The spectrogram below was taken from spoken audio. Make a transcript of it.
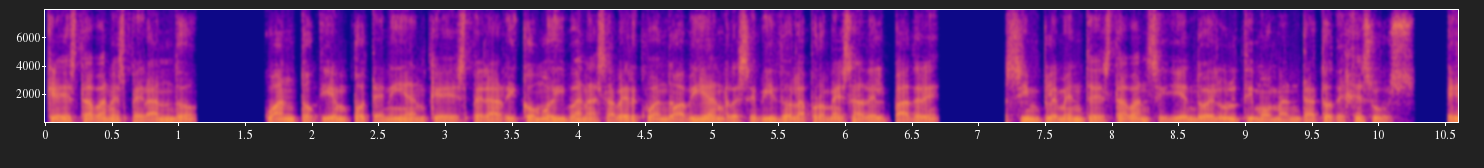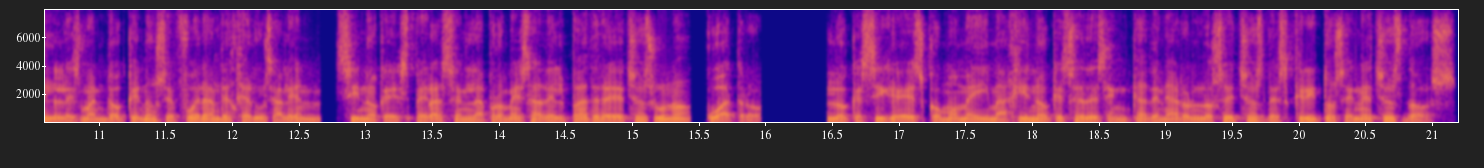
¿Qué estaban esperando? ¿Cuánto tiempo tenían que esperar y cómo iban a saber cuándo habían recibido la promesa del Padre? Simplemente estaban siguiendo el último mandato de Jesús. Él les mandó que no se fueran de Jerusalén, sino que esperasen la promesa del Padre Hechos 1, 4. Lo que sigue es como me imagino que se desencadenaron los hechos descritos en Hechos 2.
